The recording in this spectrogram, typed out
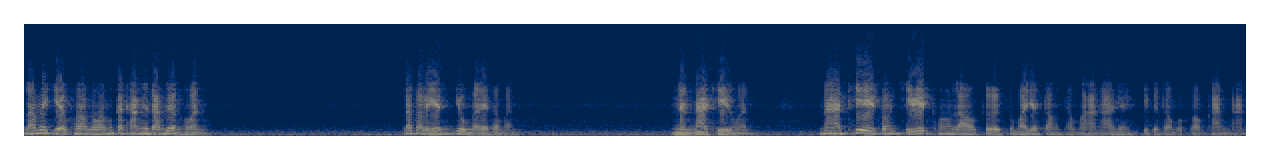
เราไม่เกี่ยวข้องกับมันมันก็ทำอยู่ตามเรื่องของมันแล้วก็ไม่เห็นยุ่งอะไรกับมัน นั่นหน้าที่ของมัน หน้าที่ของชีวิตของเราเกิดขึ้นมาจะต้องทำมาหาเรื่องที่จะต้องประกอบการงาน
